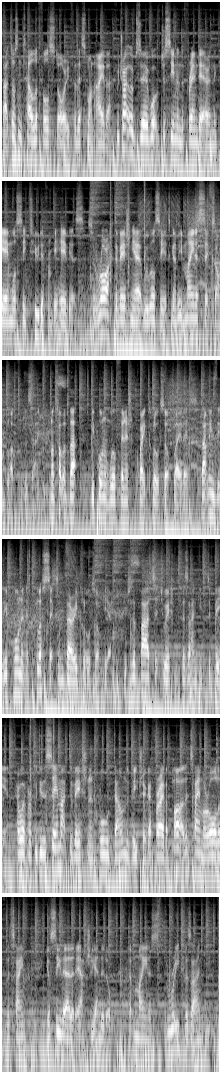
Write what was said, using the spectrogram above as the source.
that doesn't tell the full story for this one either. If we try to observe what we've just seen in the frame data in the game, we'll see two different behaviours. So raw activation here, we will see it's going to be minus 6 on block for the Zangief. And on top of that, the opponent will finish quite close up like this. That means that the opponent is plus 6 and very close up here, which is a bad situation for Zangief to be in. However, if we do the same activation and hold down the V-trigger for either part of the time or all of the time, you'll see there that it actually ended up at minus 3 for Zangief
